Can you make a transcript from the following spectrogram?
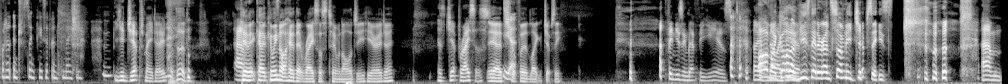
What an interesting piece of information. You gypped me, dude. I did. Um, Can, it, can, can we not have that racist terminology here, AJ? Is gyp racist? Yeah, it's Yeah. short for like gypsy. I've been using that for years. Oh my god, I've used that around so many gypsies. um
